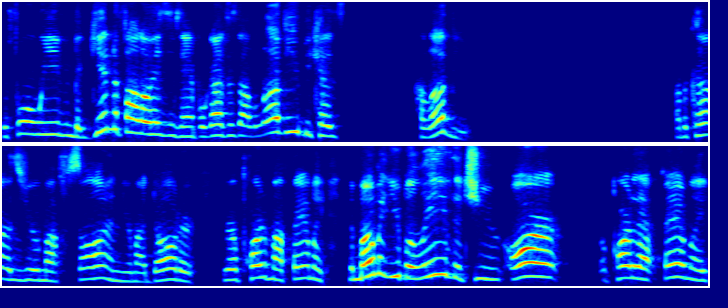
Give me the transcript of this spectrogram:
Before we even begin to follow his example, God says, I love you because I love you. Because you're my son, and you're my daughter, you're a part of my family. The moment you believe that you are a part of that family,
